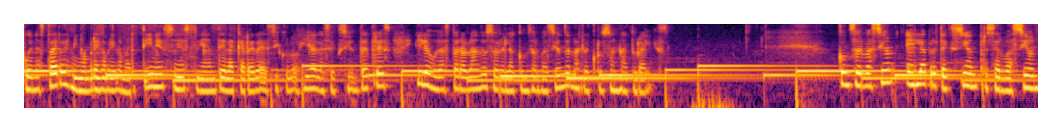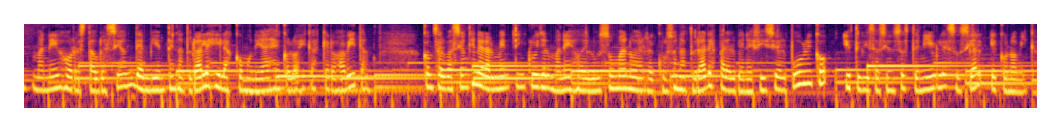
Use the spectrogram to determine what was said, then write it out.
buenas tardes. Mi nombre es Gabriela Martínez, soy estudiante de la carrera de Psicología de la sección T3 y les voy a estar hablando sobre la conservación de los recursos naturales. Conservación es la protección, preservación, manejo, restauración de ambientes naturales y las comunidades ecológicas que los habitan. Conservación generalmente incluye el manejo del uso humano de recursos naturales para el beneficio del público y utilización sostenible, social y económica.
